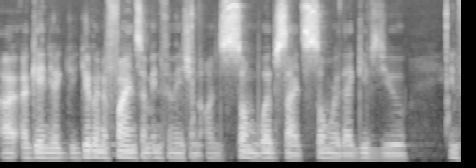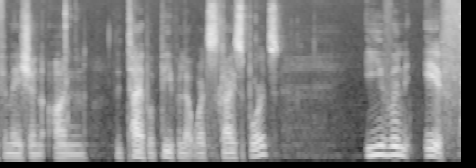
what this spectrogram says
Uh, again, you're, you're going to find some information on some website somewhere that gives you information on the type of people that watch Sky Sports. Even if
